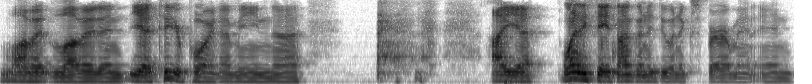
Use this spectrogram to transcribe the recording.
Love it. Love it. And yeah, to your point, I mean, uh, I, uh, one of these days I'm going to do an experiment and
